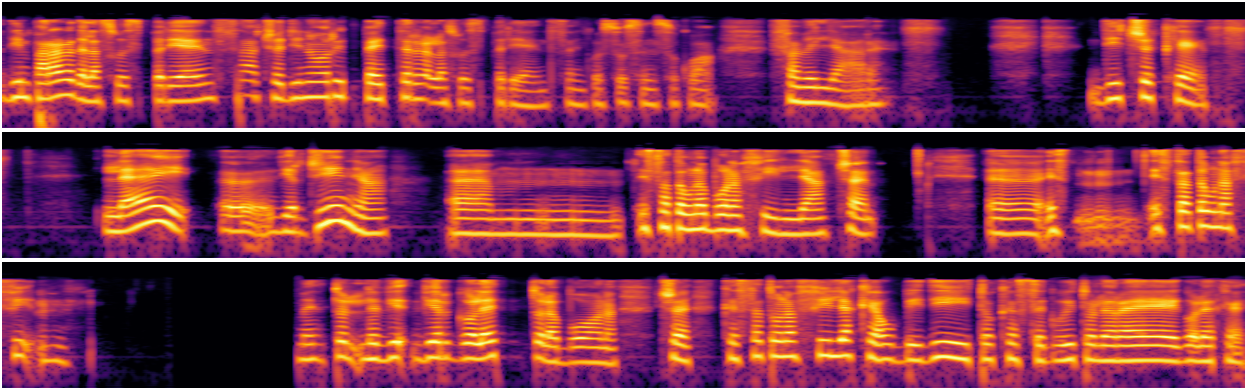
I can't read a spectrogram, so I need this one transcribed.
di imparare dalla sua esperienza, cioè di non ripetere la sua esperienza in questo senso qua, familiare. Dice che lei, eh, Virginia, ehm, è stata una buona figlia, cioè eh, è, è, stata una figlia, metto le virgolette la buona, cioè che è stata una figlia che ha ubbidito, che ha seguito le regole, che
